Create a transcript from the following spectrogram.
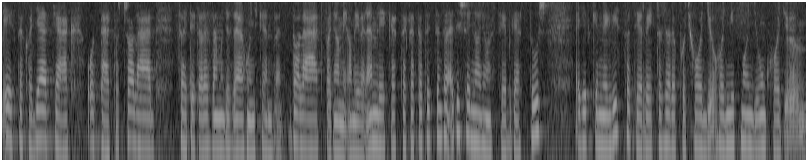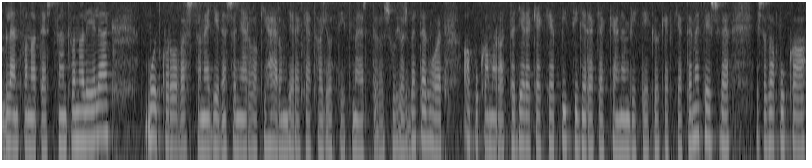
Égtek a gyertyák, ott állt a család, feltételezem, hogy az elhunyt kedvenc dalát, vagy ami, amivel emlékeztek rá. Tehát hogy szerintem ez is egy nagyon szép gesztus. Egyébként még visszatérve itt az előbb, hogy, hogy, hogy mit mondjunk, hogy lent van a test, fent van a lélek. Múltkor olvastam egy édesanyáról, aki három gyereket hagyott itt, mert súlyos beteg volt. Apuka maradt a gyerekekkel, pici gyerekekkel nem vitték őket ki a temetésre, és az apuka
